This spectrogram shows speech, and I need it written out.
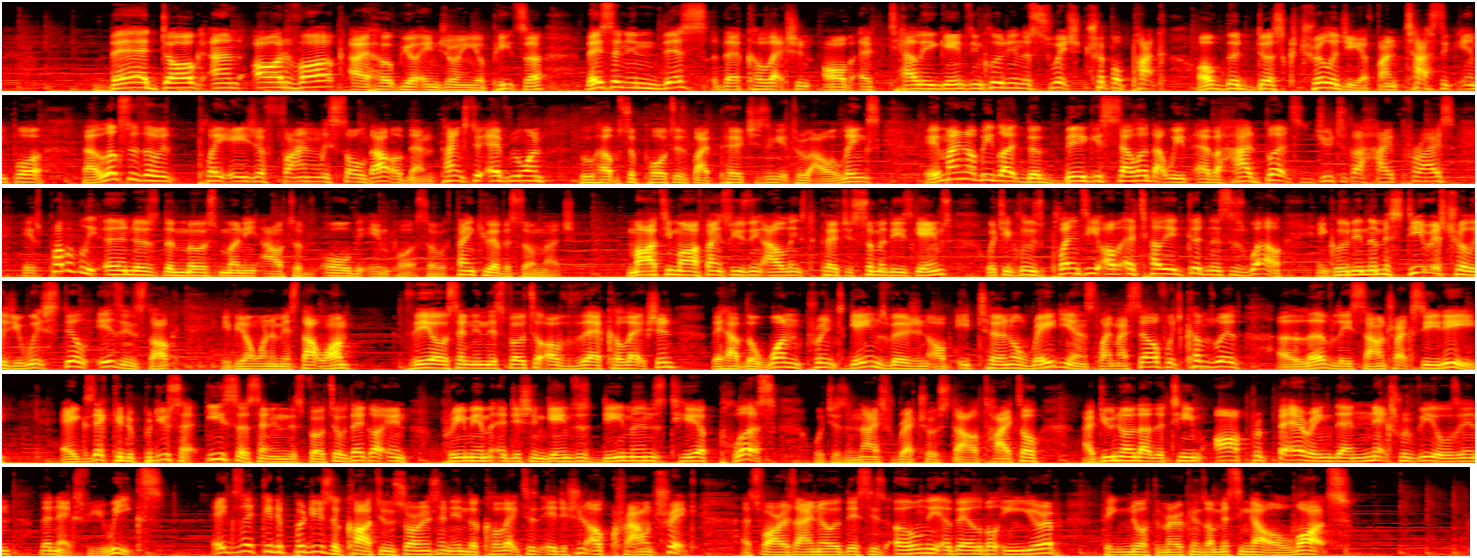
Bear Dog and Aardvark, I hope you're enjoying your pizza. They sent in this, their collection of Atelier games, including the Switch triple pack of the Dusk Trilogy, a fantastic import that looks as though PlayAsia finally sold out of them. Thanks to everyone who helped support us by purchasing it through our links. It might not be like the biggest seller that we've ever had, but due to the high price, it's probably earned us the most money out of all the imports, so thank you ever so much. Marty Mar, thanks for using our links to purchase some of these games, which includes plenty of Atelier goodness as well, including the Mysterious Trilogy, which still is in stock, if you don't want to miss that one. Theo sent in this photo of their collection. They have the one print games version of Eternal Radiance, like myself, which comes with a lovely soundtrack CD. Executive producer Issa sent in this photo. They got in premium edition games as Demons Tier Plus, which is a nice retro style title. I do know that the team are preparing their next reveals in the next few weeks. Executive producer Cartoon Sorensen in the collector's edition of Crown Trick. As far as I know, this is only available in Europe. I think North Americans are missing out a lot.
